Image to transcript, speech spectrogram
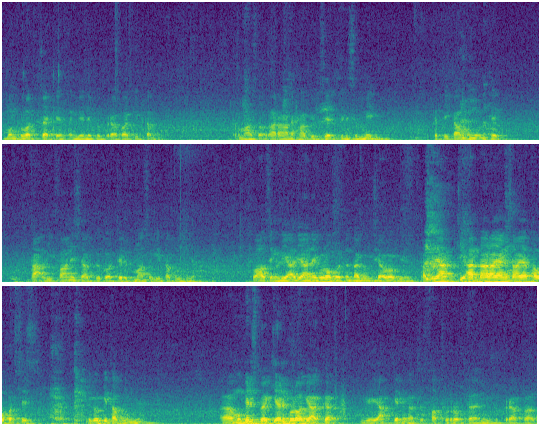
mun kulo cek ya tenggene beberapa kitab termasuk karangan Habib Zaid bin Semit ketika mengutip taklifane Syabdul Qadir termasuk kitab punya. Soal sing liya-liyane kula mboten tanggung jawab ya. Tapi ya, di antara yang saya tahu persis itu kitab punya. E, mungkin sebagian kula agak agak yakin dengan Fathur Robbani beberapa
